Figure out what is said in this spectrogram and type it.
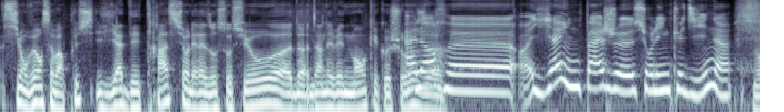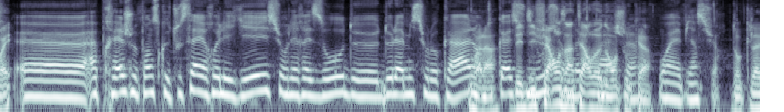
Si on veut en savoir plus, il y a des traces sur les réseaux sociaux euh, d'un événement, quelque chose Alors, euh, il y a une page euh, sur LinkedIn. Oui. Euh, après, je pense que tout ça est relayé sur les réseaux de, de la mission locale. Voilà, en tout cas, des différents intervenants, en tout cas. Ouais, bien sûr. Donc là,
